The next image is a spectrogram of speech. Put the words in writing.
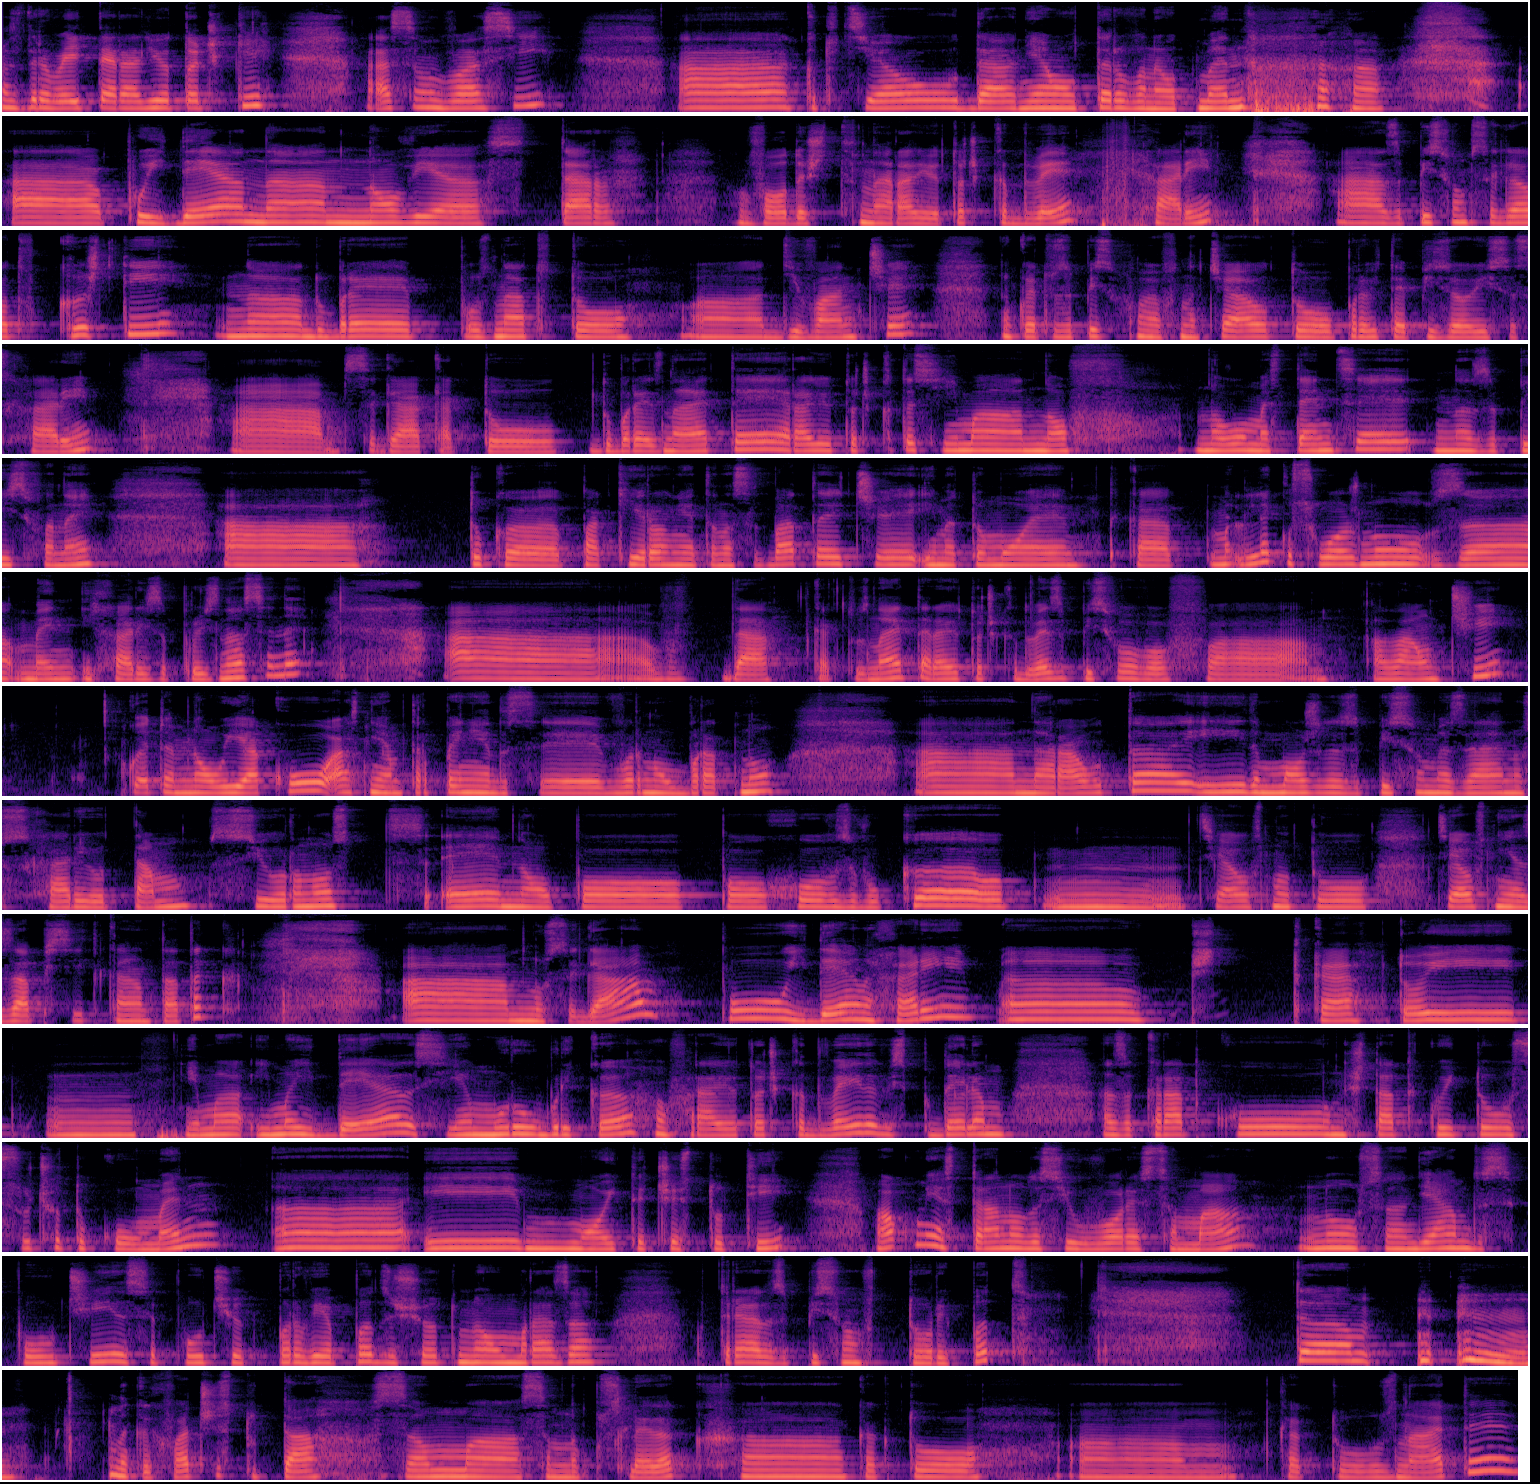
Здравейте, радиоточки! Аз съм Васи. А, като цяло, да, няма отърване от мен. а, по идея на новия стар водещ на Радиоточка 2, Хари. А, записвам сега от вкъщи на добре познатото а, диванче, на което записвахме в началото първите епизоди с Хари. А, сега, както добре знаете, Радиоточката си има нов ново местенце на записване. А, тук пак иронията на съдбата е, че името му е така леко сложно за мен и Хари за произнасене. А, да, както знаете, Радио.2 записва в а, Лаунчи, което е много яко. Аз нямам търпение да се върна обратно а, на работа и да може да записваме заедно с Хари от там. Със сигурност е много по, по-хубав звука, цялостното, цялостния запис и така нататък. А, но сега, по идея на Хари, а, така, той м- има, има идея да си имам рубрика в радио.2 и да ви споделям за кратко нещата, които се случват около мен а, и моите честоти. Малко ми е странно да си говоря сама, но се надявам да се получи, да се получи от първия път, защото много мраза, ако трябва да записвам втори път. Та, на каква частота съм, а, съм напоследък, а, както, както знаете,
